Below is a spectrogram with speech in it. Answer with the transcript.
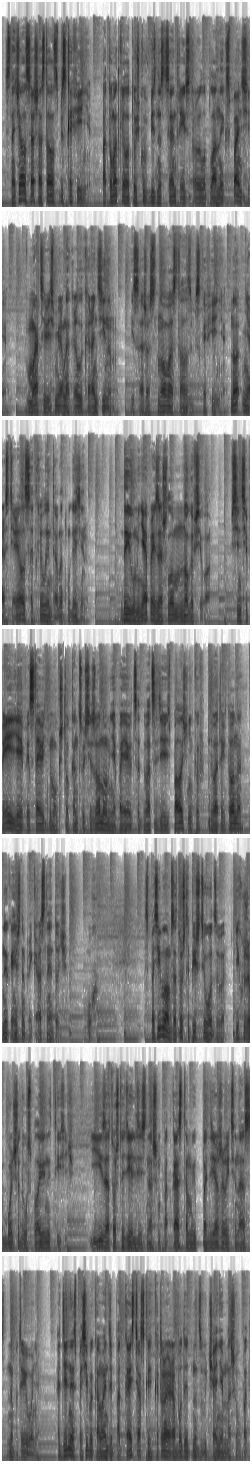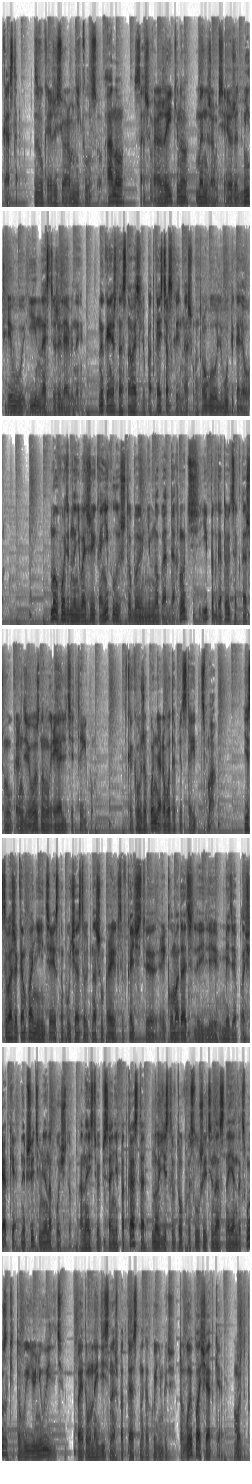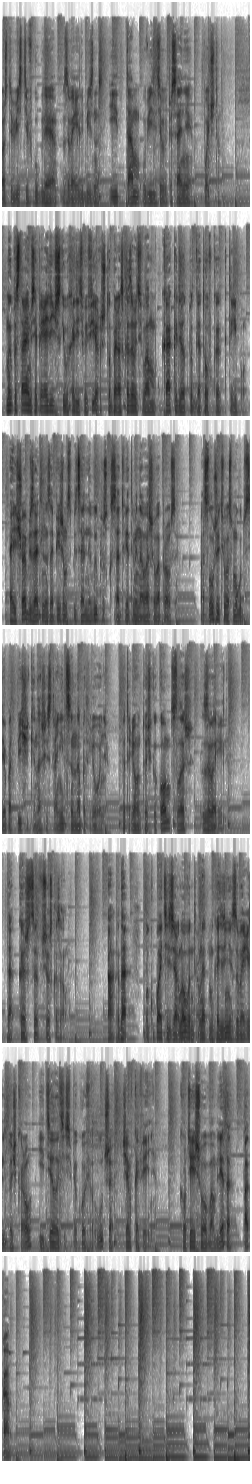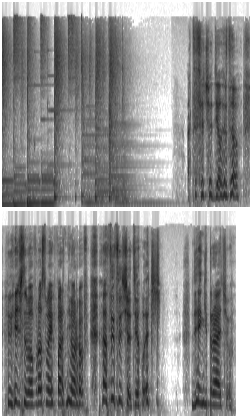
Сначала Саша осталась без кофейни, потом открыла точку в бизнес-центре и строила планы экспансии. В марте весь мир накрыла карантином, и Саша снова осталась без кофейни, но не растерялась и открыла интернет-магазин. Да и у меня произошло много всего – в сентябре я и представить не мог, что к концу сезона у меня появится 29 палочников, 2 тритона, ну и, конечно, прекрасная дочь. Ух. Спасибо вам за то, что пишете отзывы. Их уже больше двух с половиной тысяч. И за то, что делитесь нашим подкастом и поддерживаете нас на Патреоне. Отдельное спасибо команде подкастерской, которая работает над звучанием нашего подкаста. Звукорежиссерам Николасу Ану, Саше Ворожейкину, менеджерам Сереже Дмитриеву и Насте Желябиной. Ну и, конечно, основателю подкастерской, нашему другу Льву Пикалеву. Мы уходим на небольшие каникулы, чтобы немного отдохнуть и подготовиться к нашему грандиозному реалити-трипу. Как вы уже поняли, работа предстоит тьма. Если вашей компании интересно поучаствовать в нашем проекте в качестве рекламодателя или медиаплощадки, напишите мне на почту. Она есть в описании подкаста, но если вдруг вы слушаете нас на Яндекс Музыке, то вы ее не увидите. Поэтому найдите наш подкаст на какой-нибудь другой площадке. Можно просто ввести в гугле «Заварили бизнес» и там увидите в описании почту. Мы постараемся периодически выходить в эфир, чтобы рассказывать вам, как идет подготовка к трипу. А еще обязательно запишем специальный выпуск с ответами на ваши вопросы. Послушать его смогут все подписчики нашей страницы на Патреоне. patreon.com заварили. Так, кажется, все сказал. А, да, покупайте зерно в интернет-магазине заварили.ру и делайте себе кофе лучше, чем в кофейне. Крутейшего вам лета. Пока! А ты-то что делаешь? Да, вечный вопрос моих партнеров. А ты-то что делаешь? Деньги трачу.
